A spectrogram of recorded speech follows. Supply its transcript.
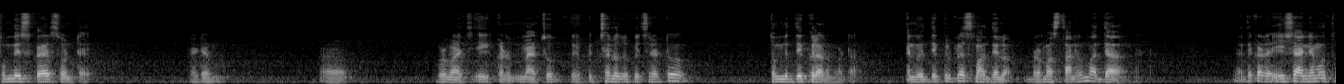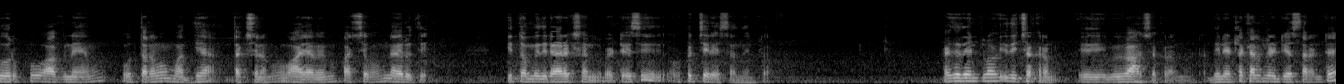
తొమ్మిది స్క్వేర్స్ ఉంటాయి. అంటే ఇప్పుడు మన ఇక్కడ మ్యాచ్ చూ పిక్చర్లో చూపించినట్టు తొమ్మిది దిక్కులు అనమాట. ఎనిమిది దిక్కులు ప్లస్ మధ్యలో బ్రహ్మస్థానం మధ్య అనమాట అయితే ఇక్కడ ఈశాన్యము తూర్పు ఆగ్నేయము ఉత్తరము మధ్య దక్షిణము వాయవ్యము పశ్చిమము నైరుతి. ఈ తొమ్మిది డైరెక్షన్లు పెట్టేసి ఒక పిక్చర్ వేస్తాను దీంట్లో. అయితే దీంట్లో ఇది చక్రం ఇది వివాహ చక్రం అనమాట దీన్ని ఎట్లా క్యాలిక్యులేట్ చేస్తారంటే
